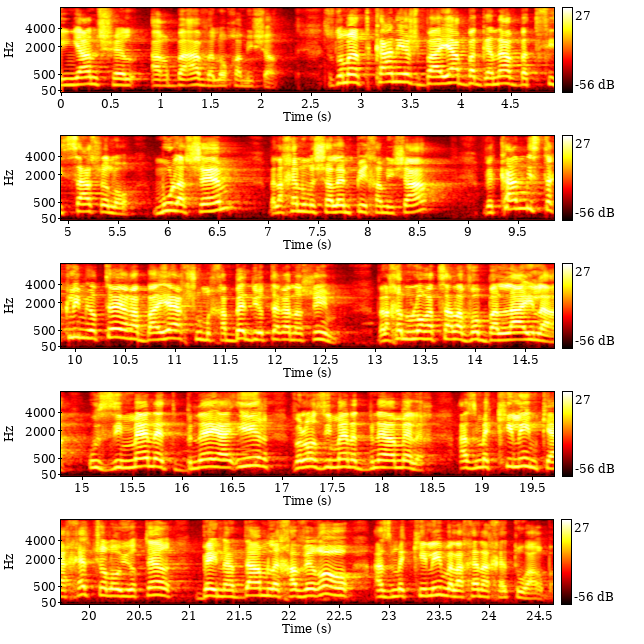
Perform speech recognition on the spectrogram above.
עניין של ארבעה ולא חמישה. זאת אומרת, כאן יש בעיה בגנב, בתפיסה שלו מול השם, ולכן הוא משלם פי חמישה, וכאן מסתכלים יותר, הבעיה איך שהוא מכבד יותר אנשים, ולכן הוא לא רצה לבוא בלילה, הוא זימן את בני העיר ולא זימן את בני המלך. אז מקילים, כי החטא שלו הוא יותר בין אדם לחברו, אז מקילים ולכן החטא הוא ארבע.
